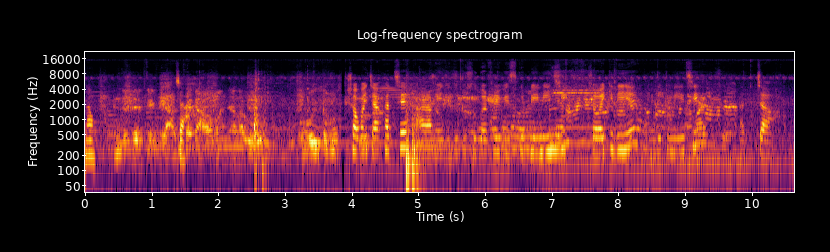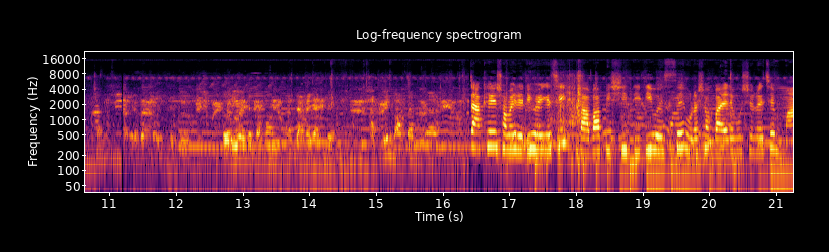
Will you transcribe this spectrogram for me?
নাও। চা। সবাই চা খাচ্ছে, আর আমি এই যে দুটো সুগার ফ্রি বিস্কুট নিয়ে নিয়েছি। সবাইকে দিয়ে আমি দুটো নিয়েছি। আর চা। খেয়ে সবাই রেডি হয়ে গেছি। বাবা, পিসি, দিদিও এসছে, ওরা সব বাইরে বসে রয়েছে। মা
